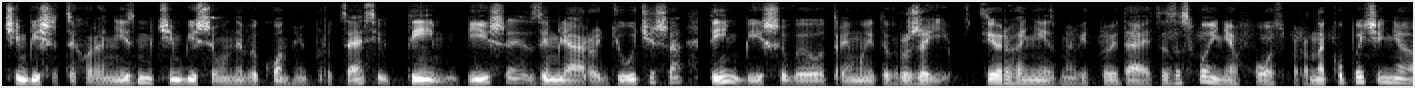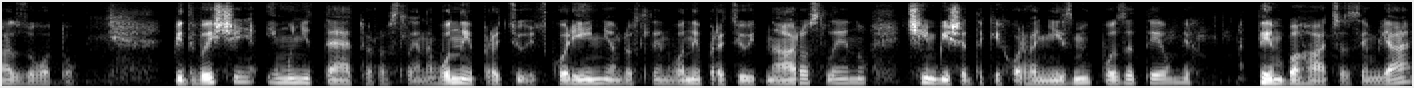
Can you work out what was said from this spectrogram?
Чим більше цих організмів, чим більше вони виконують процесів, тим більше земля родючіша, тим більше ви отримуєте врожаїв. Ці організми відповідають за засвоєння фосфору, накопичення азоту, підвищення імунітету рослини. Вони працюють з корінням рослин, вони працюють на рослину. Чим більше таких організмів позитивних, тим багатша земля,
